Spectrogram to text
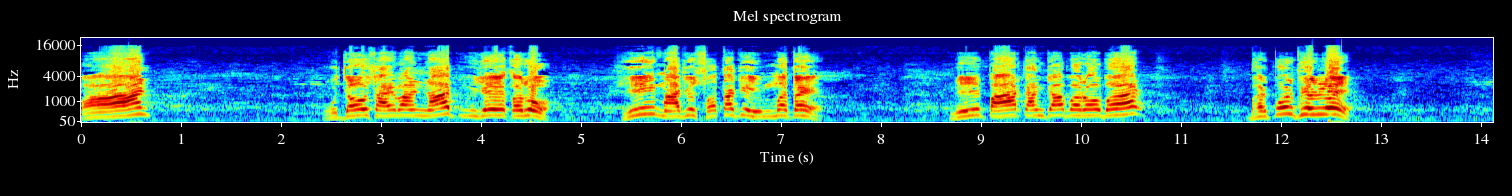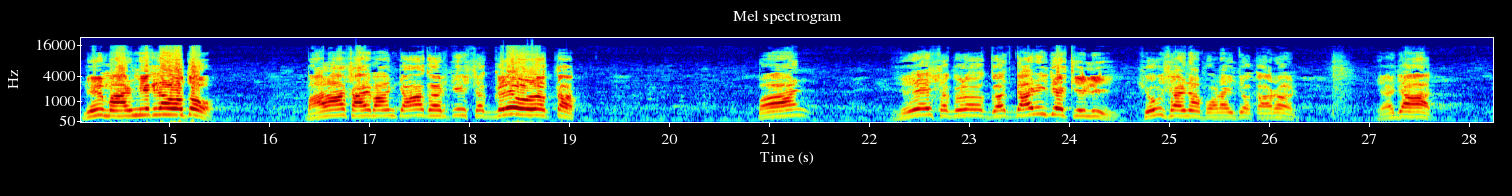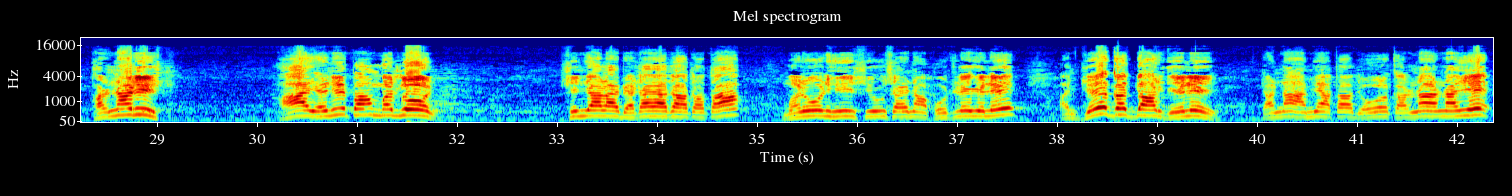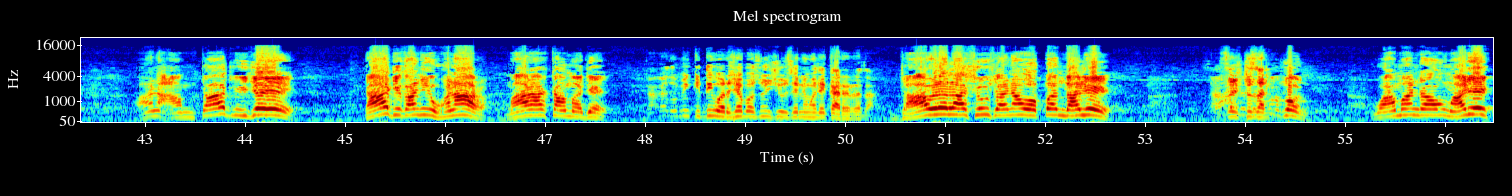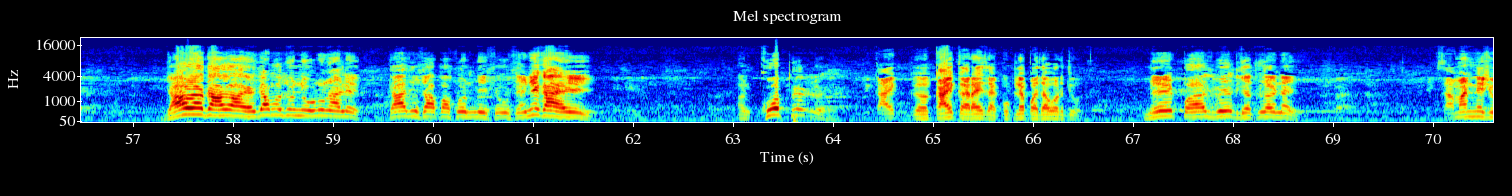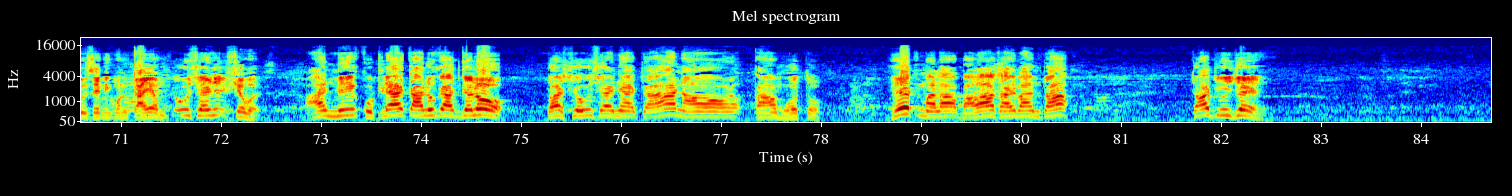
पण उद्धव साहेबांनाच विजय करू ही माझी स्वतःची हिंमत आहे. मी पार त्यांच्याबरोबर भरपूर फिरलोय. मी मार्मिकला होतो. बाळासाहेबांच्या घरची सगळे ओळखतात. पण हे सगळं गद्दारी जे केली शिवसेना फोडायचं कारण ह्याच्यात फडणवीस हा युनिफॉर्म बदलून शिंद्याला भेटायला जात होता. म्हणून ही शिवसेना फुटले गेले आणि जे गद्दार गेले त्यांना आम्ही आता जवळ करणार नाही आणि आमचाच विजय त्या ठिकाणी होणार महाराष्ट्रामध्ये. काका तुम्ही किती वर्षापासून शिवसेनेमध्ये कार्यरत आहात? ज्या वेळेला शिवसेना ओपन झाली सहासष्ट झाली. पासून. वामनराव महाडिक ज्या वेळेला ह्याच्यामधून निवडून आले त्या दिवसापासून मी शिवसैनिक आहे. आणि खूप फिरलोय. तुम्ही काय काय करायचा? कुठल्या पदावरती होते? मी पद बीत घेतलं नाही. सामान्य शिवसैनिक म्हणून कायम. शिवसैनिक. आयुष्यभर आणि मी कुठल्या तालुक्यात गेलो तर शिवसेनेच्या नाव काम होतं. हेच मला बाळासाहेबांचा चाच विजय.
